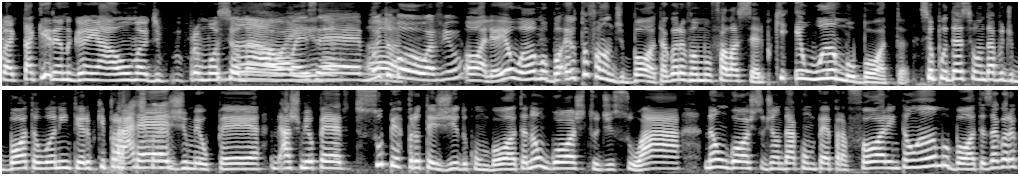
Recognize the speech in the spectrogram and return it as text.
Vai que tá querendo ganhar uma de promocional Não, aí, mas né? é muito Ah. boa, viu? Olha, eu amo bota. Eu tô falando de bota, agora vamos falar sério, porque eu amo bota. Se eu pudesse, eu andava de bota o ano inteiro, porque né? protege o meu pé. Acho meu pé super protegido com bota. Não gosto de suar, não gosto de andar com o pé pra fora, então amo botas. Agora,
